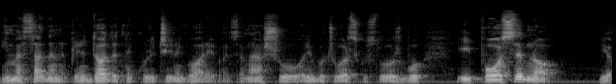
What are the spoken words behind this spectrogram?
ima sada, na primjer, dodatne količine goriva za našu ribočuvarsku službu i posebno je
